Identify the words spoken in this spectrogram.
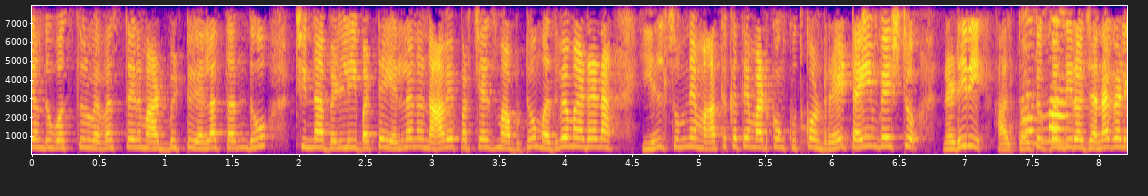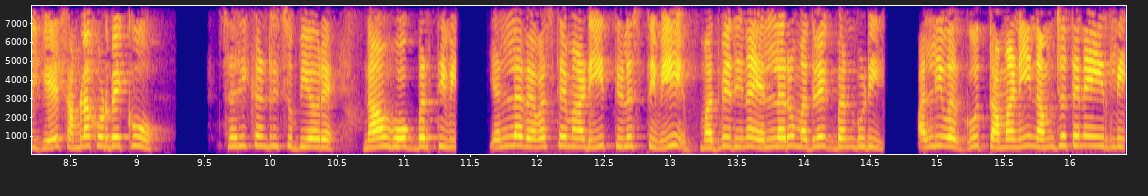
ಪ್ರತಿಯೊಂದು ವಸ್ತು ವ್ಯವಸ್ಥೆ ಮಾಡ್ಬಿಟ್ಟು ಎಲ್ಲ ತಂದು ಚಿನ್ನ, ಬೆಳ್ಳಿ, ಬಟ್ಟೆ ಎಲ್ಲಾನು ನಾವೇ ಪರ್ಚೇಸ್ ಮಾಡ್ಬಿಟ್ಟು ಮದುವೆ ಮಾಡೋಣ. ಇಲ್ಲಿ ಸುಮ್ಮನೆ ಮಾತುಕತೆ ಮಾಡ್ಕೊಂಡು ಕುತ್ಕೊಂಡ್ರೆ ಟೈಮ್ ವೇಸ್ಟ್ ನಡೀರಿ ಅಲ್ಲಿ ತೋಟಕ್ಕೆ ಬಂದಿರೋ ಜನಗಳಿಗೆ ಸಂಬಳ ಕೊಡ್ಬೇಕು. ಸರಿ ಕಣ್ರಿ ಸುಬ್ಬಿ ಅವರೇ ನಾವು ಹೋಗಿ ಬರ್ತೀವಿ. ಎಲ್ಲ ವ್ಯವಸ್ಥೆ ಮಾಡಿ ತಿಳಿಸ್ತೀವಿ. ಮದುವೆ ದಿನ ಎಲ್ಲರೂ ಮದುವೆಗೆ ಬಂದ್ಬಿಡಿ. ಅಲ್ಲಿವರೆಗೂ ತಮಣಿ ನಮ್ ಜೊತೆನೇ ಇರ್ಲಿ.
